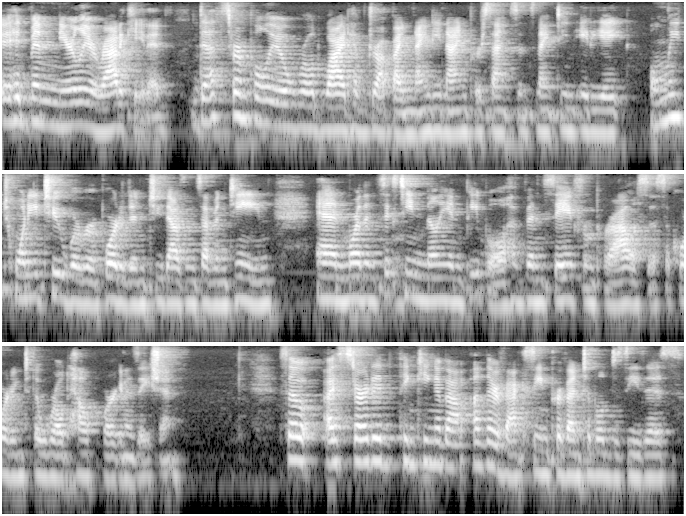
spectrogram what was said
It had been nearly eradicated. Deaths from polio worldwide have dropped by 99% since 1988. Only 22 were reported in 2017, and more than 16 million people have been saved from paralysis, according to the World Health Organization. So I started thinking about other vaccine preventable diseases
